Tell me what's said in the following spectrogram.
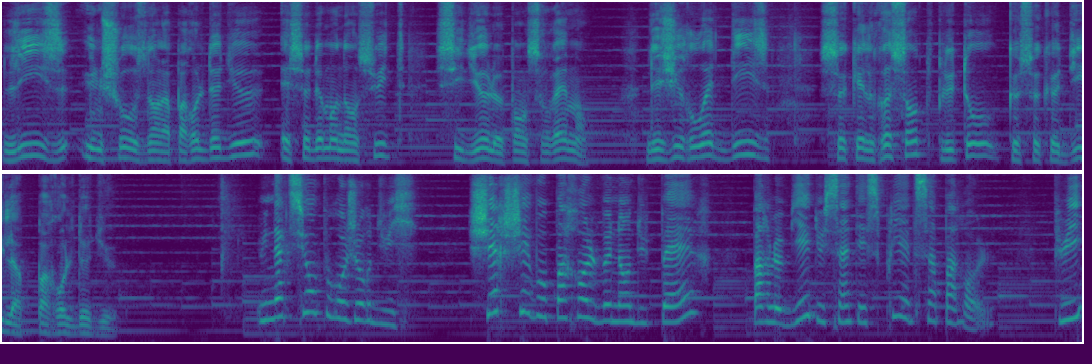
lisent une chose dans la parole de Dieu et se demandent ensuite si Dieu le pense vraiment. Les girouettes disent ce qu'elles ressentent plutôt que ce que dit la parole de Dieu. Une action pour aujourd'hui. Cherchez vos paroles venant du Père par le biais du Saint-Esprit et de sa parole. Puis,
